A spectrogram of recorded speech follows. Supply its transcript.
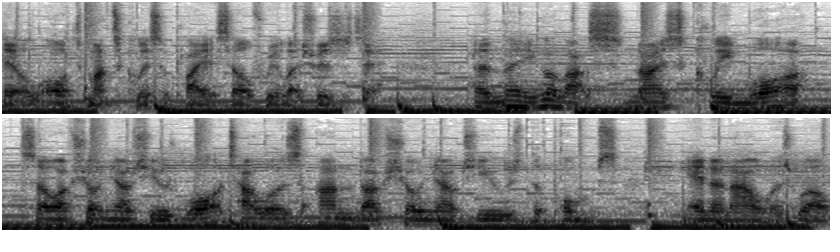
it'll automatically supply itself with electricity. And there you go, that's nice clean water. So I've shown you how to use water towers and I've shown you how to use the pumps in and out as well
